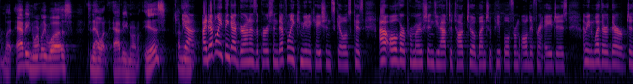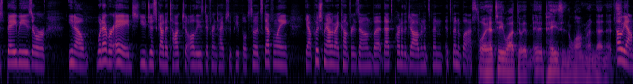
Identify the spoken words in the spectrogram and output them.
what Abby normally was to now what Abby normally is? I mean, yeah, I definitely think I've grown as a person. Definitely communication skills because at all of our promotions, you have to talk to a bunch of people from all different ages. I mean, whether they're just babies or, you know, whatever age, you just got to talk to all these different types of people. So it's definitely, yeah, pushed me out of my comfort zone, but that's part of the job, and it's been it's been a blast. Boy, I tell you what, though, it, it pays in the long run, doesn't it? Oh yeah,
